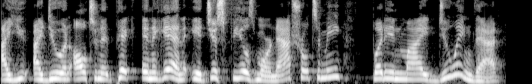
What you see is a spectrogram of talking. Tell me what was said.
I, I do an alternate pick, and again, it just feels more natural to me. But in my doing that,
